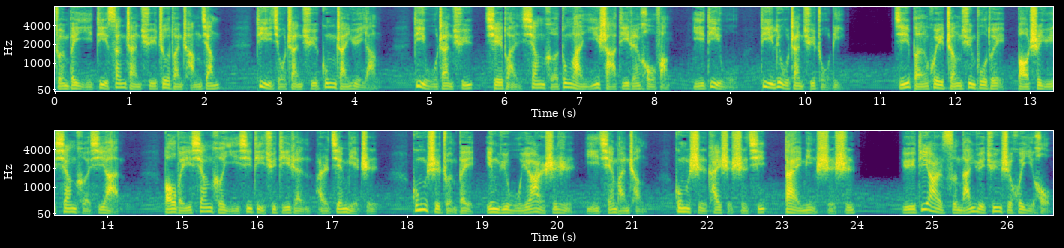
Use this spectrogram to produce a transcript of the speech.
准备以第三战区遮断长江。第九战区攻占岳阳，第五战区切断香河东岸一煞敌人后方，以第五、第六战区主力及本会整训部队保持于香河西岸，包围香河以西地区敌人而歼灭之。攻势准备应于五月二十日以前完成。攻势开始时期待命实施。与第二次南越军事会议后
